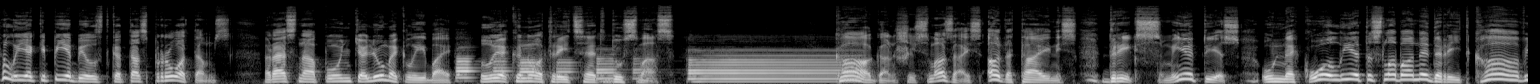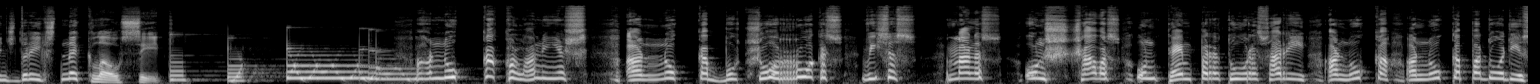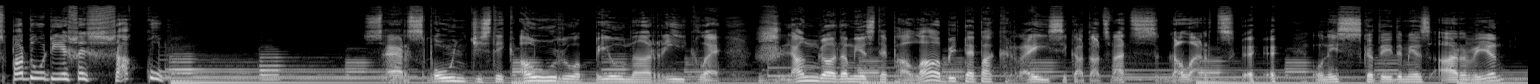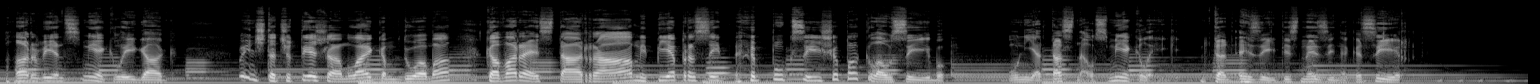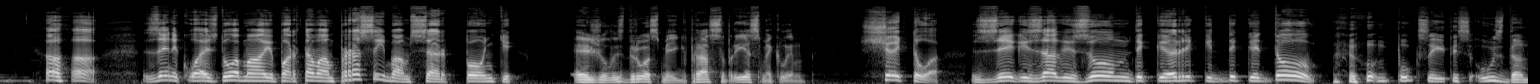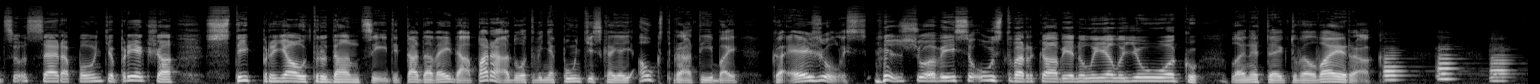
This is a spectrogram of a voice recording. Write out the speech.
Lieki piebilst, ka tas, protams, resnā puņķa ļumeklībai liek notrīcēt dusmās. Kā gan šis mazais adatainis drīkst smieties un neko lietas labā nedarīt, kā viņš drīkst neklausīt? Anuka klanies, anuka bučo rokas visas manas un šķavas un temperatūras arī, anuka, anuka padodies, padodies, es saku. Sērs puņķis tik auro pilnā rīklē, žļangādamies te pa labi, te pa kreisi, kā tāds vecs galards, un izskatīdamies arvien, arvien smieklīgāk. Viņš taču tiešām laikam domā, ka varēs tā rāmi pieprasīt puksīša paklausību. Un ja tas nav smieklīgi, tad ezītis nezina, kas ir. Ha, ha! Zini, ko es domāju par tavām prasībām, serpuņķi? Ežulis drosmīgi prasa briesmeklim. Šito! Zigi, zagi, zum, diki, riki, diki, dum! Un puksītis uzdanco sēra puņķa priekšā stipri jautru dancīti, tādā veidā parādot viņa puņķiskajai augstprātībai, ka ežulis šo visu uztver kā vienu lielu joku, lai neteiktu vēl vairāk.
